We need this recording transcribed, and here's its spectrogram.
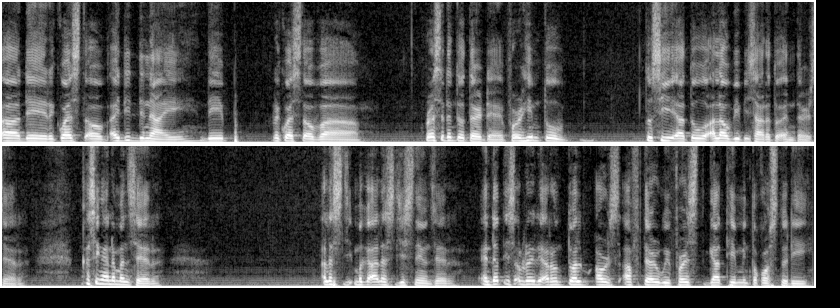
uh, the request of, I did deny the request of uh, President Duterte for him to to see, uh, to allow VP Sara to enter, sir. Kasi nga naman, sir, alas, mag-alas 10 na yun, sir. And that is already around 12 hours after we first got him into custody.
